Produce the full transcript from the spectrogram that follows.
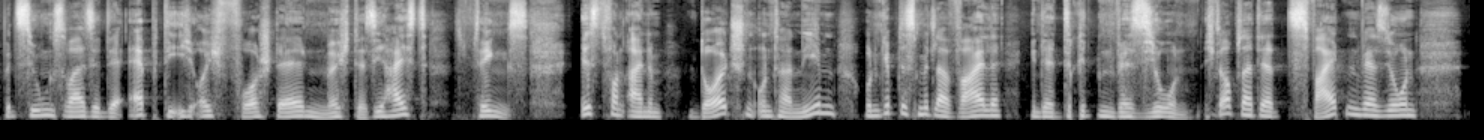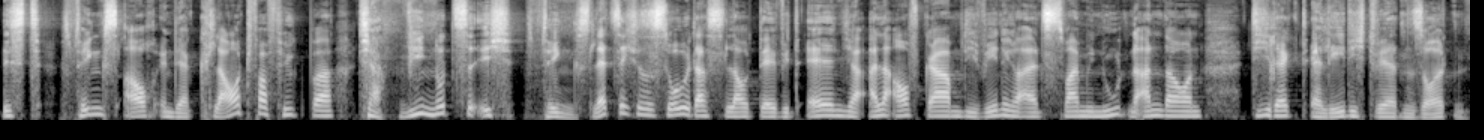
beziehungsweise der App, die ich euch vorstellen möchte. Sie heißt Things, ist von einem deutschen Unternehmen und gibt es mittlerweile in der dritten Version. Ich glaube, seit der zweiten Version ist Things auch in der Cloud verfügbar. Tja, wie nutze ich Things? Letztlich ist es so, dass laut David Allen ja alle Aufgaben, die weniger als zwei Minuten andauern, direkt erledigt werden sollten.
